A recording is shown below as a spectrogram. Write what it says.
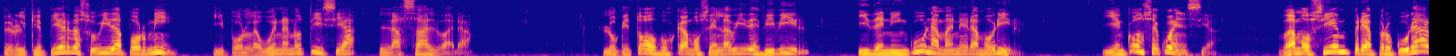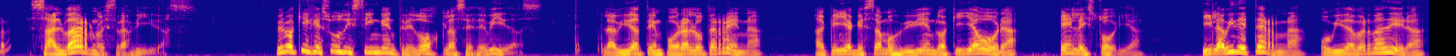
pero el que pierda su vida por mí y por la buena noticia la salvará. Lo que todos buscamos en la vida es vivir y de ninguna manera morir. Y en consecuencia, vamos siempre a procurar salvar nuestras vidas. Pero aquí Jesús distingue entre dos clases de vidas. La vida temporal o terrena, aquella que estamos viviendo aquí y ahora, en la historia, y la vida eterna o vida verdadera,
